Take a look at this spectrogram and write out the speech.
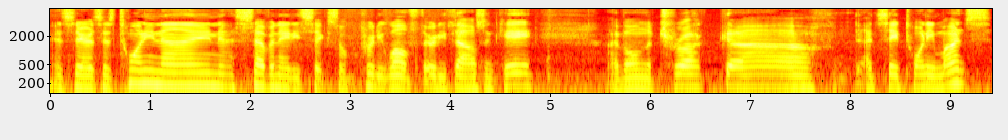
It's there, it says 29,786, so pretty well 30,000 K. I've owned the truck, uh, I'd say 20 months.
